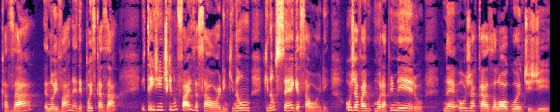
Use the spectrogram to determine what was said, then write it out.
casar, noivar, né? Depois casar e tem gente que não faz essa ordem, que não, que não segue essa ordem. Ou já vai morar primeiro, né? Ou já casa logo antes de,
